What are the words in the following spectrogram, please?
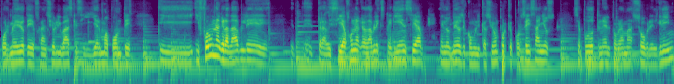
por medio de Francioli Vázquez y Guillermo Aponte y, fue una agradable eh, eh, travesía, fue una agradable experiencia en los medios de comunicación porque por seis años se pudo tener el programa sobre el green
